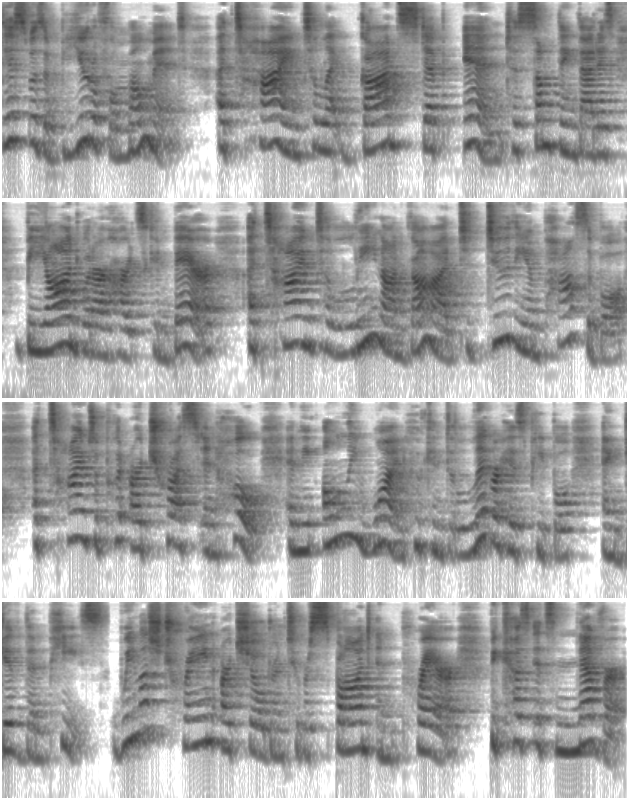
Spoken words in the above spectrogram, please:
this was a beautiful moment a time to let God step in to something that is beyond what our hearts can bear, a time to lean on God to do the impossible, a time to put our trust and hope in the only one who can deliver his people and give them peace. We must train our children to respond in prayer because it's never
